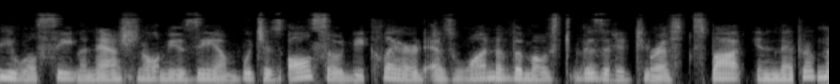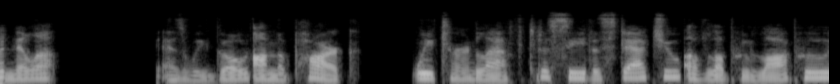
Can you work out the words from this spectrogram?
you will see the National Museum which is also declared as one of the most visited tourist spot in Metro Manila. As we go on the park, we turn left to see the statue of Lapu-Lapu.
